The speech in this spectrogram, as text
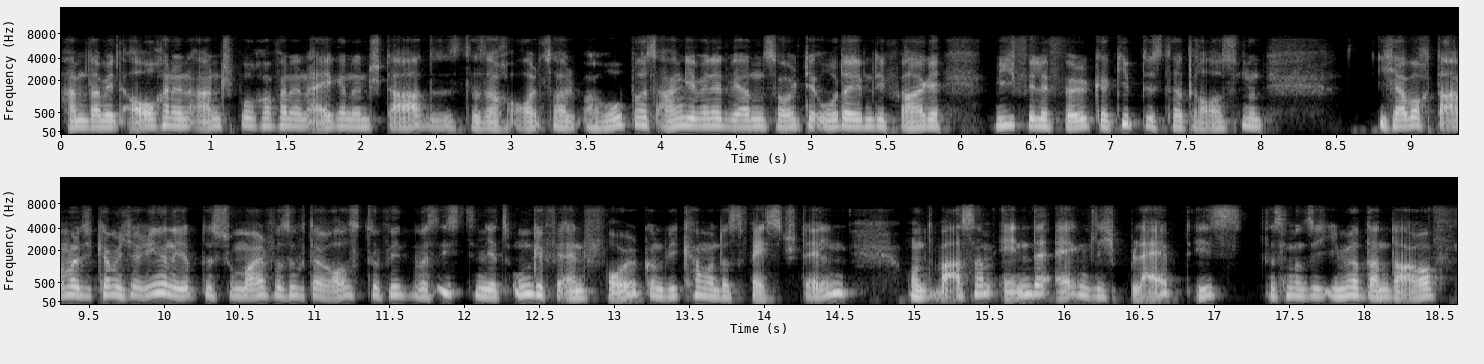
haben damit auch einen Anspruch auf einen eigenen Staat, dass das auch außerhalb Europas angewendet werden sollte. Oder eben die Frage, wie viele Völker gibt es da draußen? Und ich habe auch damals, ich kann mich erinnern, ich habe das schon mal versucht herauszufinden, was ist denn jetzt ungefähr ein Volk und wie kann man das feststellen? Und was am Ende eigentlich bleibt, ist, dass man sich immer dann darauf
